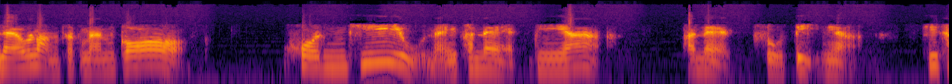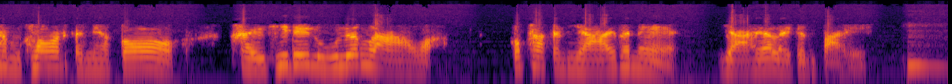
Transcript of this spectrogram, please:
แล้วหลังจากนั้นก็คนที่อยู่ในแผนกเนี้ย แผนกสูติเนี่ย ที่ทำคลอดกันเนี่ยก็ใครที่ได้รู้เรื่องราวอะ ก็พากันย้ายแผนกย้ายอะไรกันไป อืม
